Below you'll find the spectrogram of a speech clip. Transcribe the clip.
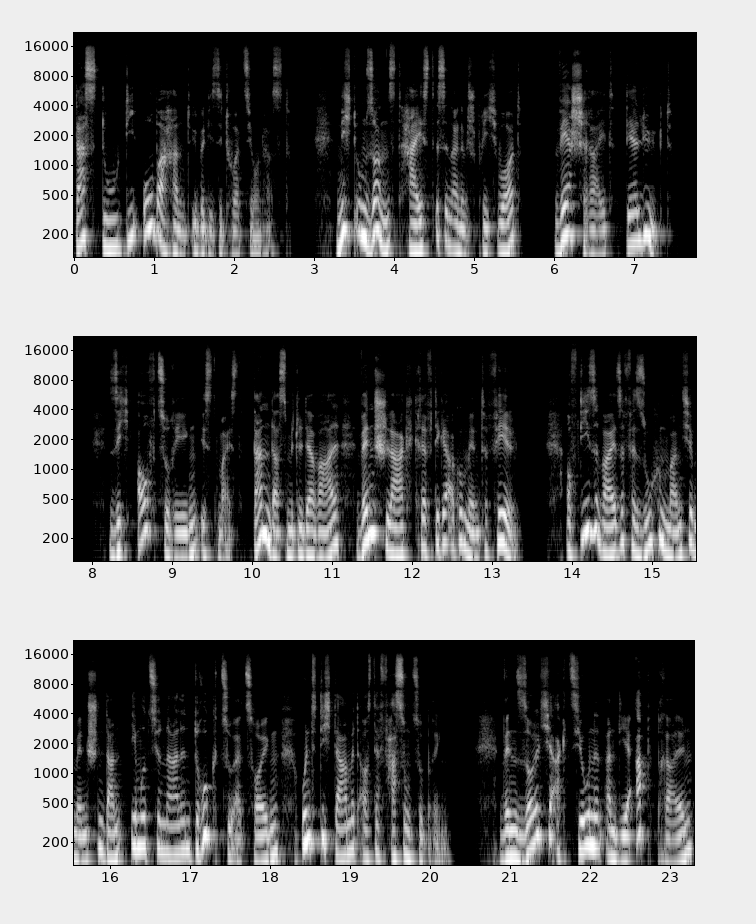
dass du die Oberhand über die Situation hast. Nicht umsonst heißt es in einem Sprichwort, wer schreit, der lügt. Sich aufzuregen ist meist dann das Mittel der Wahl, wenn schlagkräftige Argumente fehlen. Auf diese Weise versuchen manche Menschen dann emotionalen Druck zu erzeugen und dich damit aus der Fassung zu bringen. Wenn solche Aktionen an dir abprallen,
